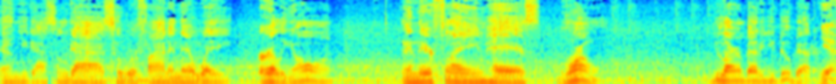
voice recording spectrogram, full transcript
And you got some guys who were finding their way early on, and their flame has grown. You learn better, you do better. Yeah.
